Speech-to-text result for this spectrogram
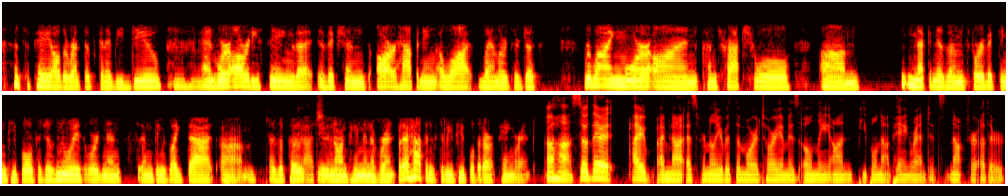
to pay all the rent that's going to be due, Mm-hmm. and we're already seeing that evictions are happening a lot. Landlords are just relying more on contractual. Um, mechanisms for evicting people, such as noise ordinance and things like that, um, as opposed Gotcha. to non-payment of rent. But it happens to be people that aren't paying rent. Uh huh. So there, I I'm not as familiar, but the moratorium is only on people not paying rent. It's not for other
